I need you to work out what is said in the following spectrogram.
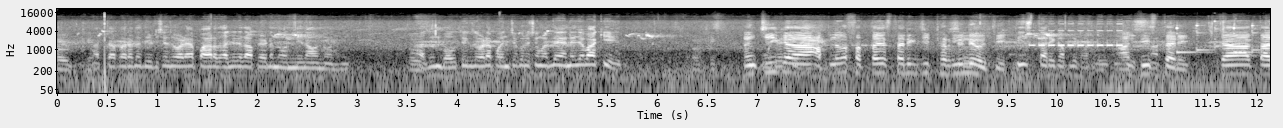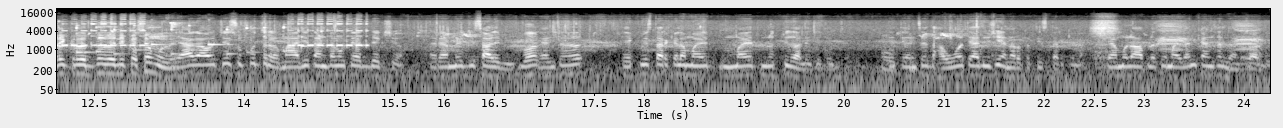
ओके आतापर्यंत दीडशे जोड्या पार झालेल्या आहेत आपल्याकडे नोंदणी नाव नोंदणी. अजून बहुतेक जोड्या पंचकृषीमधल्या येण्याच्या बाकी आहेत. ओके. का आपल्याला सत्तावीस तारीख जी ठरलेली होती. तीस तारीख आपली ठरली हा होती. तीस तारीख. त्या तारीख रद्द झाली कशामुळे? या गावचे सुपुत्र माजी तंटामुक्ती अध्यक्ष रमेशजी साळवी यांचं एकवीस तारखेला मयत मयत मृत्यू झाले ते त्यांचे. ते. त्यांचं दहावं त्या दिवशी येणार होतं तीस तारखेला. त्यामुळे आपलं ते मैदान कॅन्सल झालं. चालू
